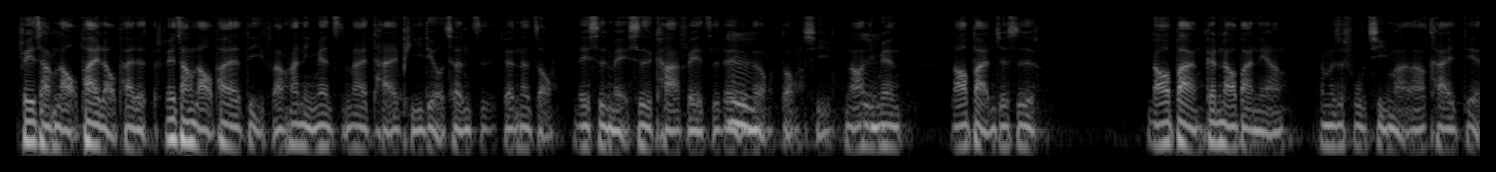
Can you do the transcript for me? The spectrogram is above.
非常老派、老派的、非常老派的地方，它里面只卖台啤、柳橙汁跟那种类似美式咖啡之类的那种东西。嗯、然后里面老板就是老板跟老板娘，他们是夫妻嘛，然后开店，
